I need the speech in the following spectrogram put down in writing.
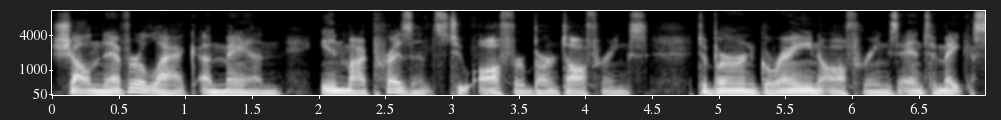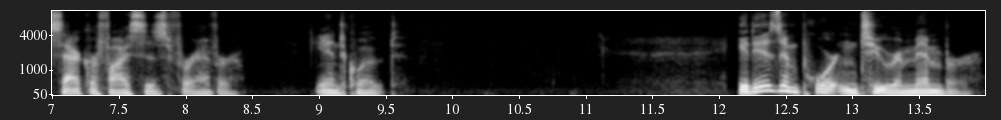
shall never lack a man in my presence to offer burnt offerings, to burn grain offerings, and to make sacrifices forever. End quote. It is important to remember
